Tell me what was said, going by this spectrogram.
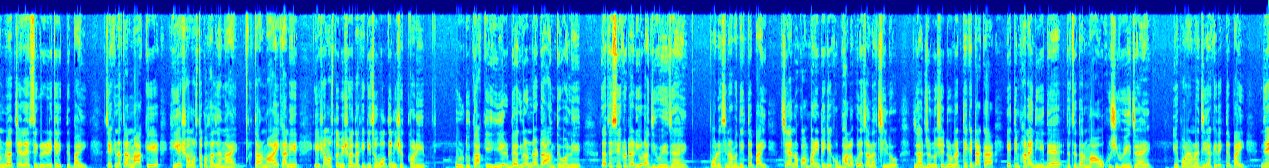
আমরা চ্যানেল সেক্রেটারিকে দেখতে পাই, যে কিনা তার মাকে হিয়ের সমস্ত কথা জানায়। তার মা এখানে এই সমস্ত বিষয় তাকে কিছু বলতে নিষেধ করে। উল্টো তাকে হিয়ের ব্যাকগ্রাউন্ড ডাটা আনতে বলে, যাতে সেক্রেটারিও রাজি হয়ে যায়। পরে সিনে আমরা দেখতে পাই, চ্যান ওর কোম্পানিটিকে খুব ভালো করে চালাচ্ছিল, যার জন্য সে ডোনার থেকে টাকা এতিমখানায় দিয়ে দেয়, যাতে তার মাও খুশি হয়ে যায়। এরপর আমরা জিয়াকে দেখতে পাই, যে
